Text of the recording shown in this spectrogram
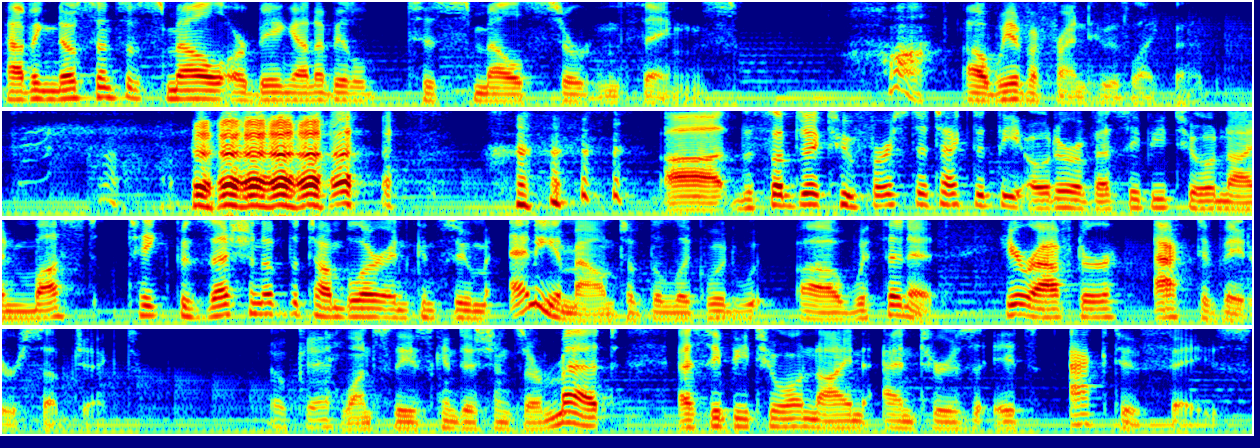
Having no sense of smell or being unable to smell certain things. Huh. Oh, we have a friend who is like that. uh, the subject who first detected the odor of SCP 209 must take possession of the tumbler and consume any amount of the liquid w- uh, within it. Hereafter, activator subject. Okay. Once these conditions are met, SCP 209 enters its active phase.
